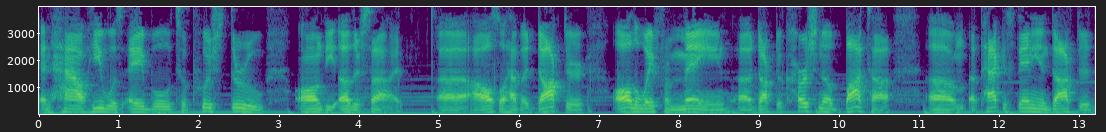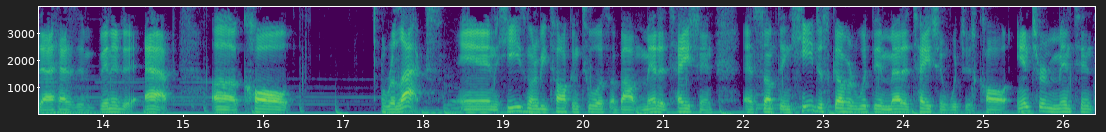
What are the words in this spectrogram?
and how he was able to push through on the other side. Uh, I also have a doctor all the way from Maine, uh, Dr. Krishna Bhatta, um, a Pakistani doctor that has invented an app uh, called Relax. And he's going to be talking to us about meditation and something he discovered within meditation, which is called intermittent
